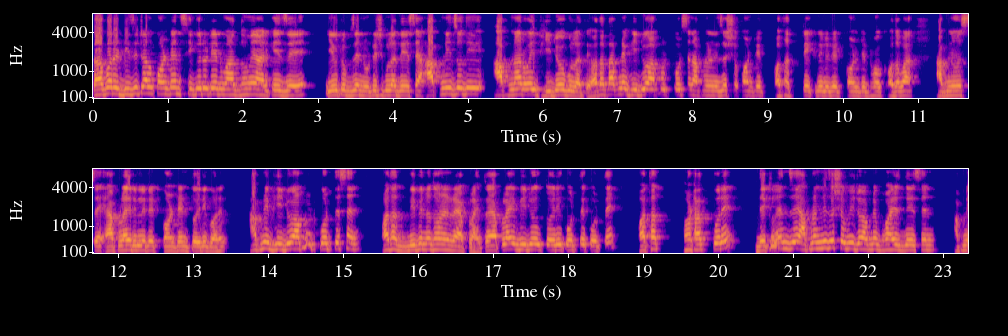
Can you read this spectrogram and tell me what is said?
তারপরে ডিজিটাল কন্টেন্ট সিকিউরিটির মাধ্যমে আর কি যে ইউটিউব যে নোটিশগুলো দিয়েছে, আপনি যদি আপনার ওই ভিডিওগুলোতে অর্থাৎ আপনি ভিডিও আপলোড করছেন, আপনার নিজস্ব কন্টেন্ট অর্থাৎ টেক রিলেটেড কন্টেন্ট হোক, অথবা আপনি হচ্ছে অ্যাপ্লাই রিলেটেড কন্টেন্ট তৈরি করেন, আপনি ভিডিও আপলোড করতেছেন, অর্থাৎ বিভিন্ন ধরনের অ্যাপ্লাই তো অ্যাপ্লাই ভিডিও তৈরি করতে করতে, অর্থাৎ হঠাৎ করে দেখলেন যে আপনার নিজস্ব ভিডিও আপনি ভয়েস দিয়েছেন, আপনি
